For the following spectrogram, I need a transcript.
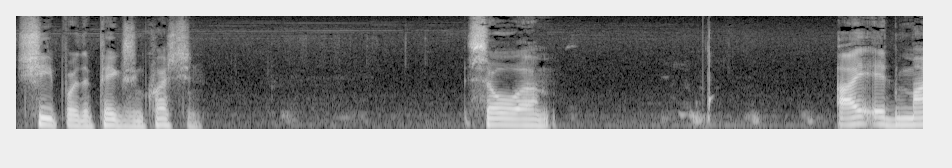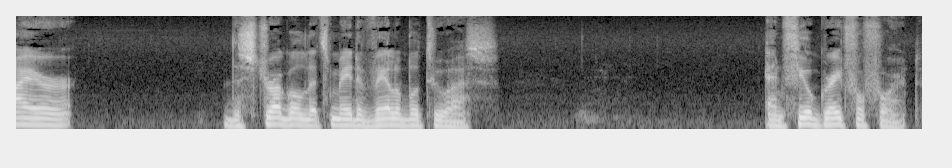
sheep or the pigs in question. So um, I admire the struggle that's made available to us and feel grateful for it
